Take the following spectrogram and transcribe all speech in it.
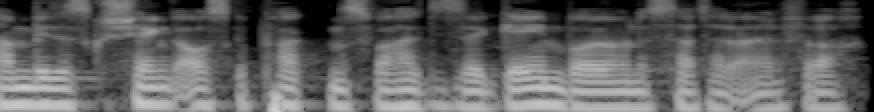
haben wir das Geschenk ausgepackt und es war halt dieser Gameboy und es hat halt einfach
